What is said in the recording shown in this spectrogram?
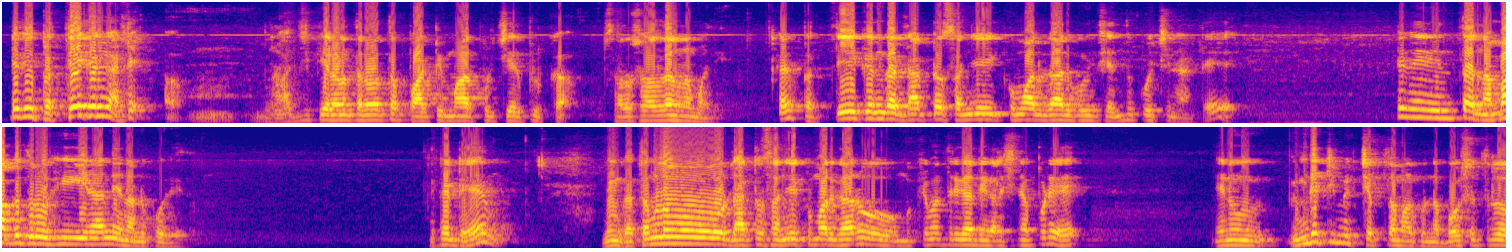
అంటే ఇది ప్రత్యేకంగా అంటే రాజకీయాల తర్వాత పార్టీ మార్పులు చేర్పులు సర్వసాధారణం అది. కానీ ప్రత్యేకంగా డాక్టర్ సంజయ్ కుమార్ గారి గురించి ఎందుకు వచ్చిన అంటే అంటే నేను ఇంత నమ్మక ద్రోహి అని నేను అనుకోలేదు. ఎందుకంటే మేము గతంలో డాక్టర్ సంజయ్ కుమార్ గారు ముఖ్యమంత్రి గారిని కలిసినప్పుడే నేను ఇమ్మీడియట్లీ మీకు చెప్తాం అనుకున్నా. భవిష్యత్తులో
